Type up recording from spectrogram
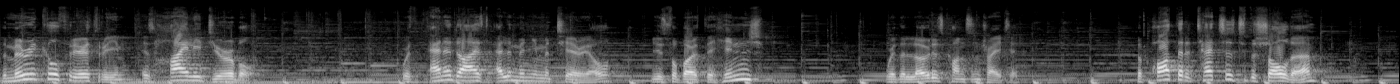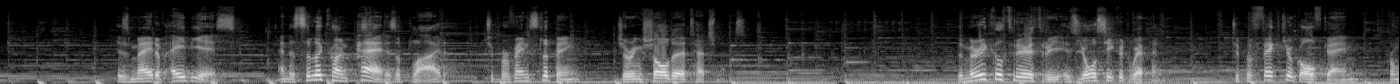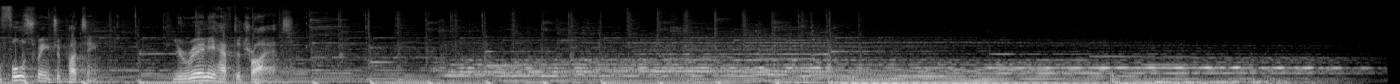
The Miracle 303 is highly durable with anodized aluminium material used for both the hinge where the load is concentrated. The part that attaches to the shoulder is made of ABS and a silicone pad is applied to prevent slipping during shoulder attachment. The Miracle 303 is your secret weapon to perfect your golf game from full swing to putting. You really have to try it.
